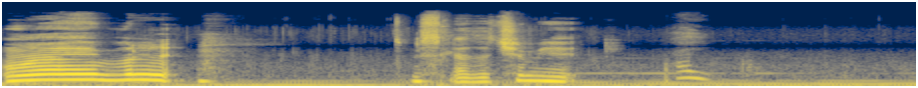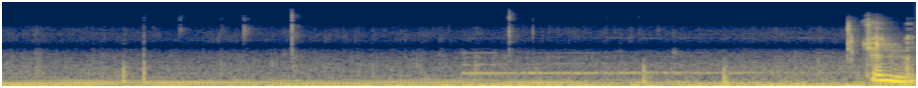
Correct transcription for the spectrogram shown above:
Ой, блин. В смысле, а зачем я... Ej, Что на...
